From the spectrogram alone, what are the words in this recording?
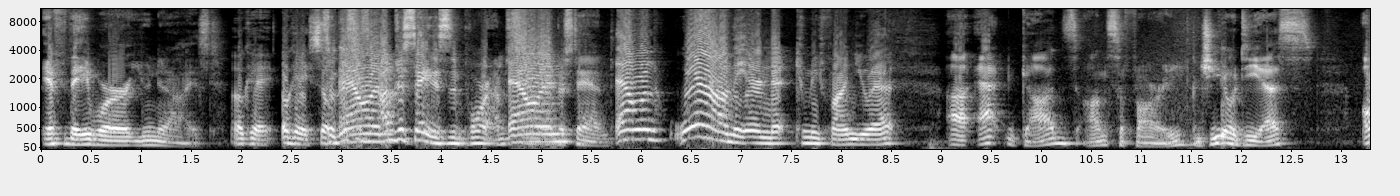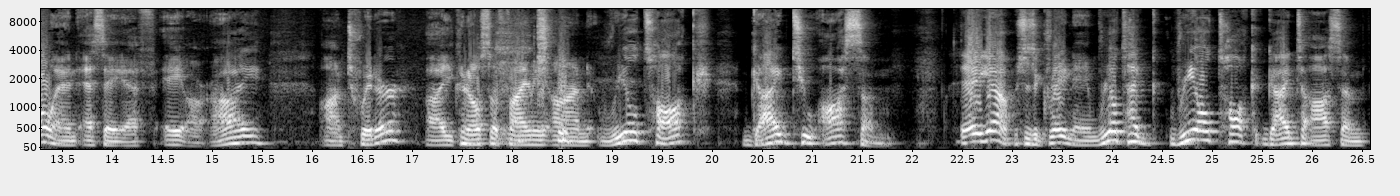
if they were unionized. Okay. Okay. So, So Alan, is, I'm just saying this is important. I'm just saying I Alan- understand. Alan, where on the internet can we find you at? Uh, at Gods on Safari, G O D S O N S A F A R I, on Twitter. Uh, you can also find me on Real Talk Guide to Awesome, There you go. which is a great name. Real Talk, Real Talk Guide to Awesome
